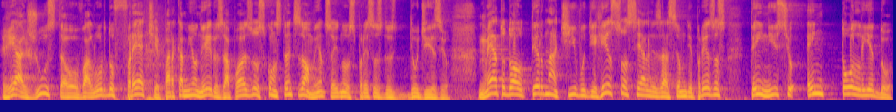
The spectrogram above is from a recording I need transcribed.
reajusta o valor do frete para caminhoneiros após os constantes aumentos aí nos preços do, do diesel. Método alternativo de ressocialização de presos tem início em Toledo.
